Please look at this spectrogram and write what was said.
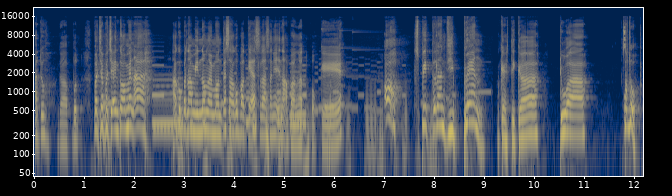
Aduh, gabut. Baca-bacain komen ah. Aku pernah minum lemon test aku pakai es rasanya enak banget. Oke. Oh, speedrun di band. Oke, tiga, dua, satu.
